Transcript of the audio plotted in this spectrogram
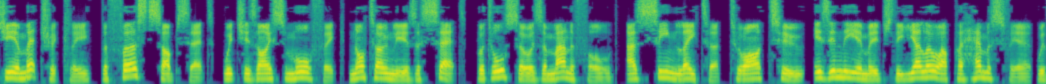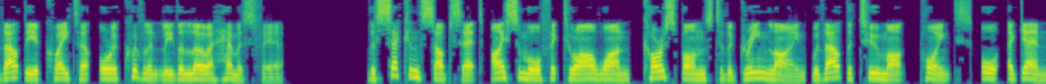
Geometrically, the first subset, which is isomorphic not only as a set, but also as a manifold, as seen later, to R2, is in the image the yellow upper hemisphere without the equator, or equivalently the lower hemisphere. The second subset, isomorphic to R1, corresponds to the green line without the two marked points, or, again,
